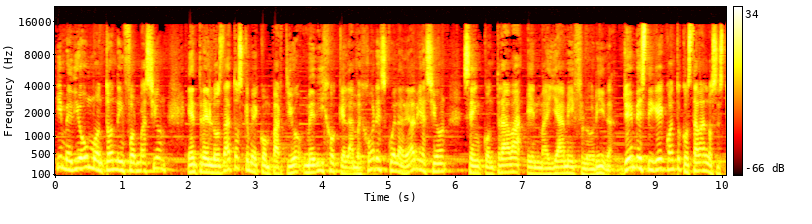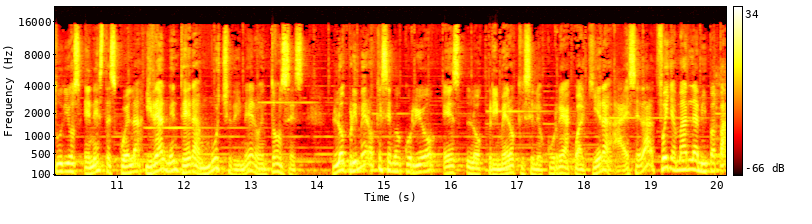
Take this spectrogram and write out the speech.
Y me dio un montón de información. Entre los datos que me compartió, me dijo que la mejor escuela de aviación se encontraba en Miami, Florida. Yo investigué cuánto costaban los estudios en esta escuela y realmente era mucho dinero. Entonces, lo primero que se me ocurrió es lo primero que se le ocurre a cualquiera a esa edad. Fue llamarle a mi papá.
